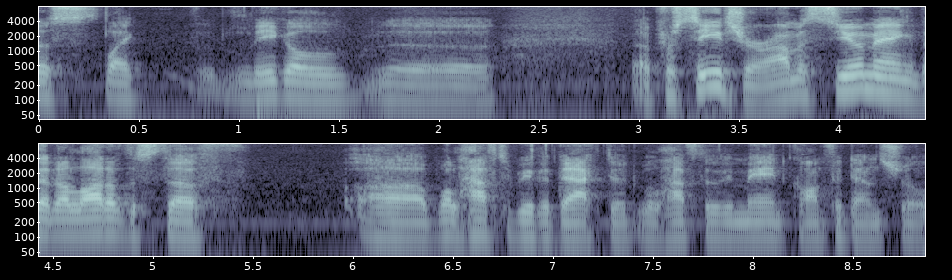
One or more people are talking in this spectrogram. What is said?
this like legal uh, uh, procedure, I'm assuming that a lot of the stuff uh, will have to be redacted, will have to remain confidential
